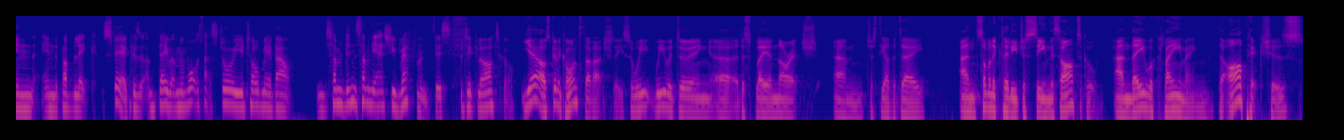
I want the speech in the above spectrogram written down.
in in the public sphere. Because um, Dave, I mean, what was that story you told me about? Some didn't somebody actually reference this particular article? Yeah, I was going to come on to that actually. So we we were doing a, a display in Norwich um, just the other day, and someone had clearly just seen this article, and they were claiming that our pictures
